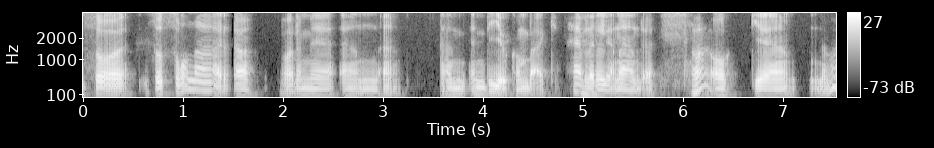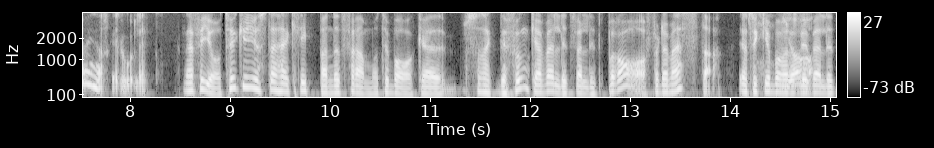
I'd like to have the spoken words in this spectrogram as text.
Så, så, så nära var det med en, en, en bio-comeback, hävdade Lena Endre. Ja. Och eh, det var ganska roligt. Nej, för jag tycker just det här klippandet fram och tillbaka, som sagt, det funkar väldigt, väldigt bra för det mesta. Jag tycker bara, ja. det, blir väldigt,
